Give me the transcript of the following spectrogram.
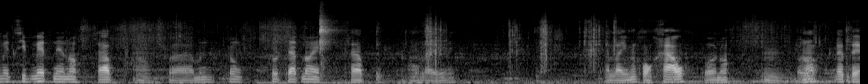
เม็ดสิบเม็ดเนี่ยเนาะครับอ่าปลามันต้องรสจัดหน่อยครับอะไรอะไรมันของขาวพอเนาะ อืมเอาเนาะแล้วแต่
